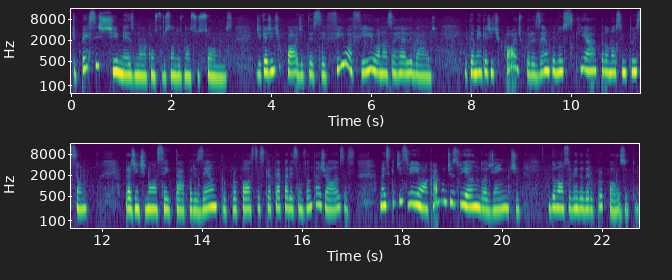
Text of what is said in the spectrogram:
de persistir mesmo na construção dos nossos sonhos, de que a gente pode tecer fio a fio a nossa realidade e também que a gente pode, por exemplo, nos guiar pela nossa intuição, para a gente não aceitar, por exemplo, propostas que até pareçam vantajosas, mas que desviam, acabam desviando a gente do nosso verdadeiro propósito.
